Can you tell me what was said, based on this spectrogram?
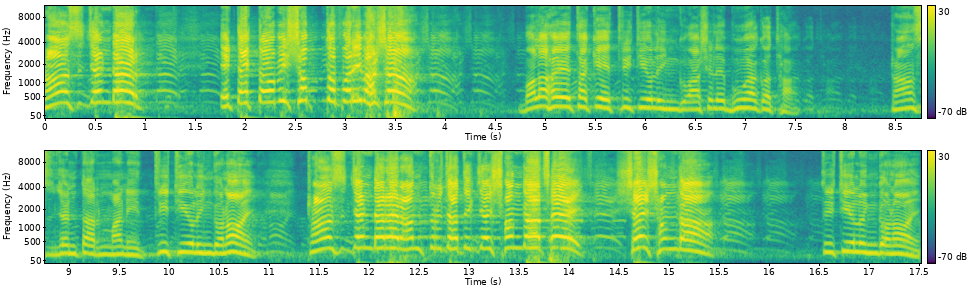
ট্রান্সজেন্ডার এটা একটা অভিশপ্ত পরিভাষা। বলা হয়ে থাকে তৃতীয় লিঙ্গ, আসলে ভুয়া কথা। ট্রান্সজেন্ডার মানে তৃতীয় লিঙ্গ নয়। ট্রান্সজেন্ডারের আন্তর্জাতিক যে সংজ্ঞা আছে, সেই সংজ্ঞা তৃতীয় লিঙ্গ নয়।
